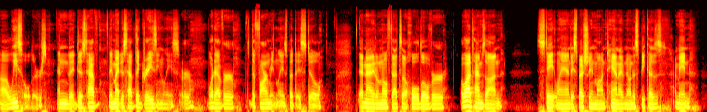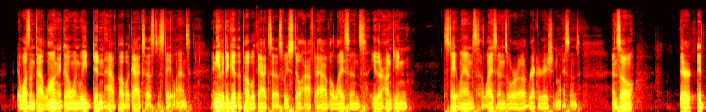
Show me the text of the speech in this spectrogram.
uh, leaseholders, and they just have they might just have the grazing lease or whatever the farming lease, but they still and I don't know if that's a holdover. A lot of times on state land, especially in Montana, I've noticed because I mean, it wasn't that long ago when we didn't have public access to state lands, and even to get the public access, we still have to have a license, either hunting state lands license or a recreation license, and so there it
